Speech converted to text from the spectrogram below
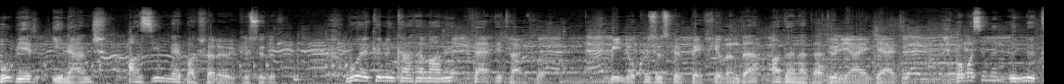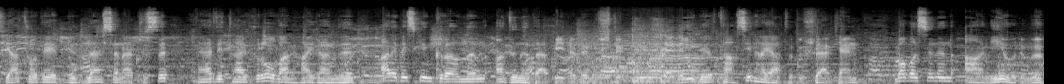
Bu bir inanç, azim ve başarı öyküsüdür. Bu öykünün kahramanı Ferdi Tayfur. 1945 yılında Adana'da dünyaya geldi. Babasının ünlü tiyatro ve dublaj sanatçısı Ferdi Tayfur'a olan hayranlığı arabeskin kralının adını da belirlemişti. İyi bir tahsil hayatı düşlerken babasının ani ölümü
